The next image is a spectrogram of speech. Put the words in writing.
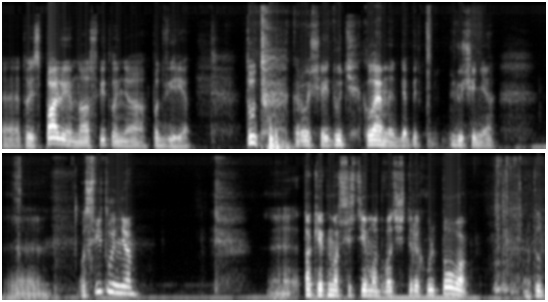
е, тобто спалюємо на освітлення подвір'я. Тут коротше, йдуть клеми для підключення е, освітлення. Е, Так як у нас система 24 вольтова, тут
